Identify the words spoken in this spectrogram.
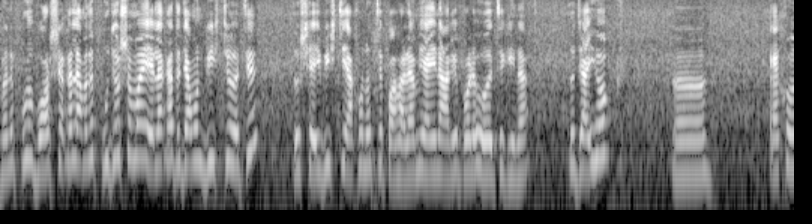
মানে পুরো বর্ষাকালে আমাদের পুজোর সময় এলাকাতে যেমন বৃষ্টি হচ্ছে তো সেই বৃষ্টি এখন হচ্ছে পাহাড়ে, আমি জানি না আগে পরে হয়েছে কিনা। তো যাই হোক এখন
